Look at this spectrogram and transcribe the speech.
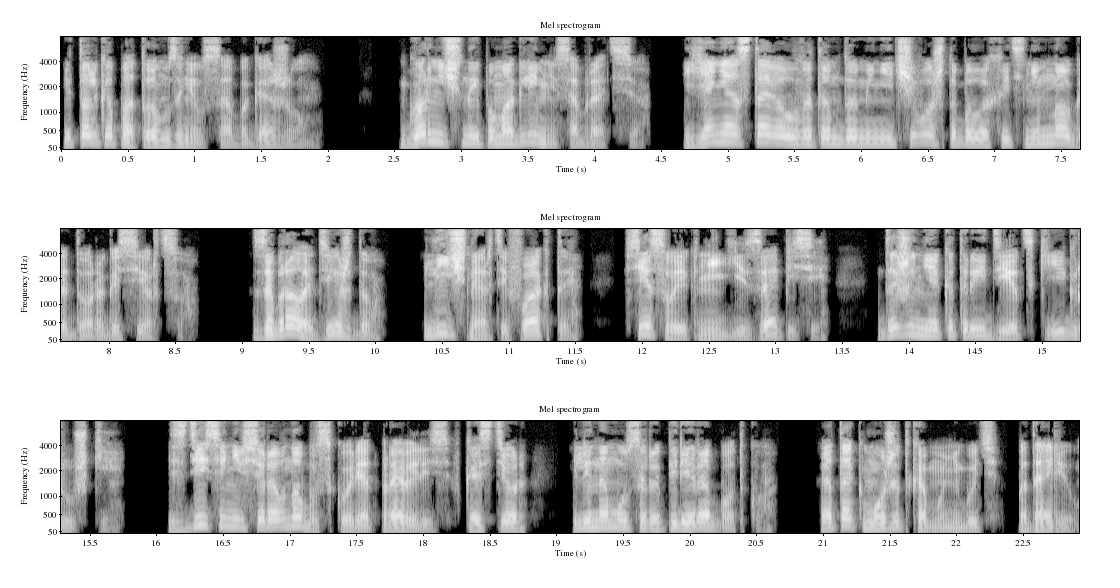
и только потом занялся багажом. Горничные помогли мне собрать все. Я не оставил в этом доме ничего, что было хоть немного дорого сердцу. Забрал одежду, личные артефакты, все свои книги и записи, даже некоторые детские игрушки. Здесь они все равно бы вскоре отправились в костер или на мусоропереработку, а так, может, кому-нибудь подарю.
